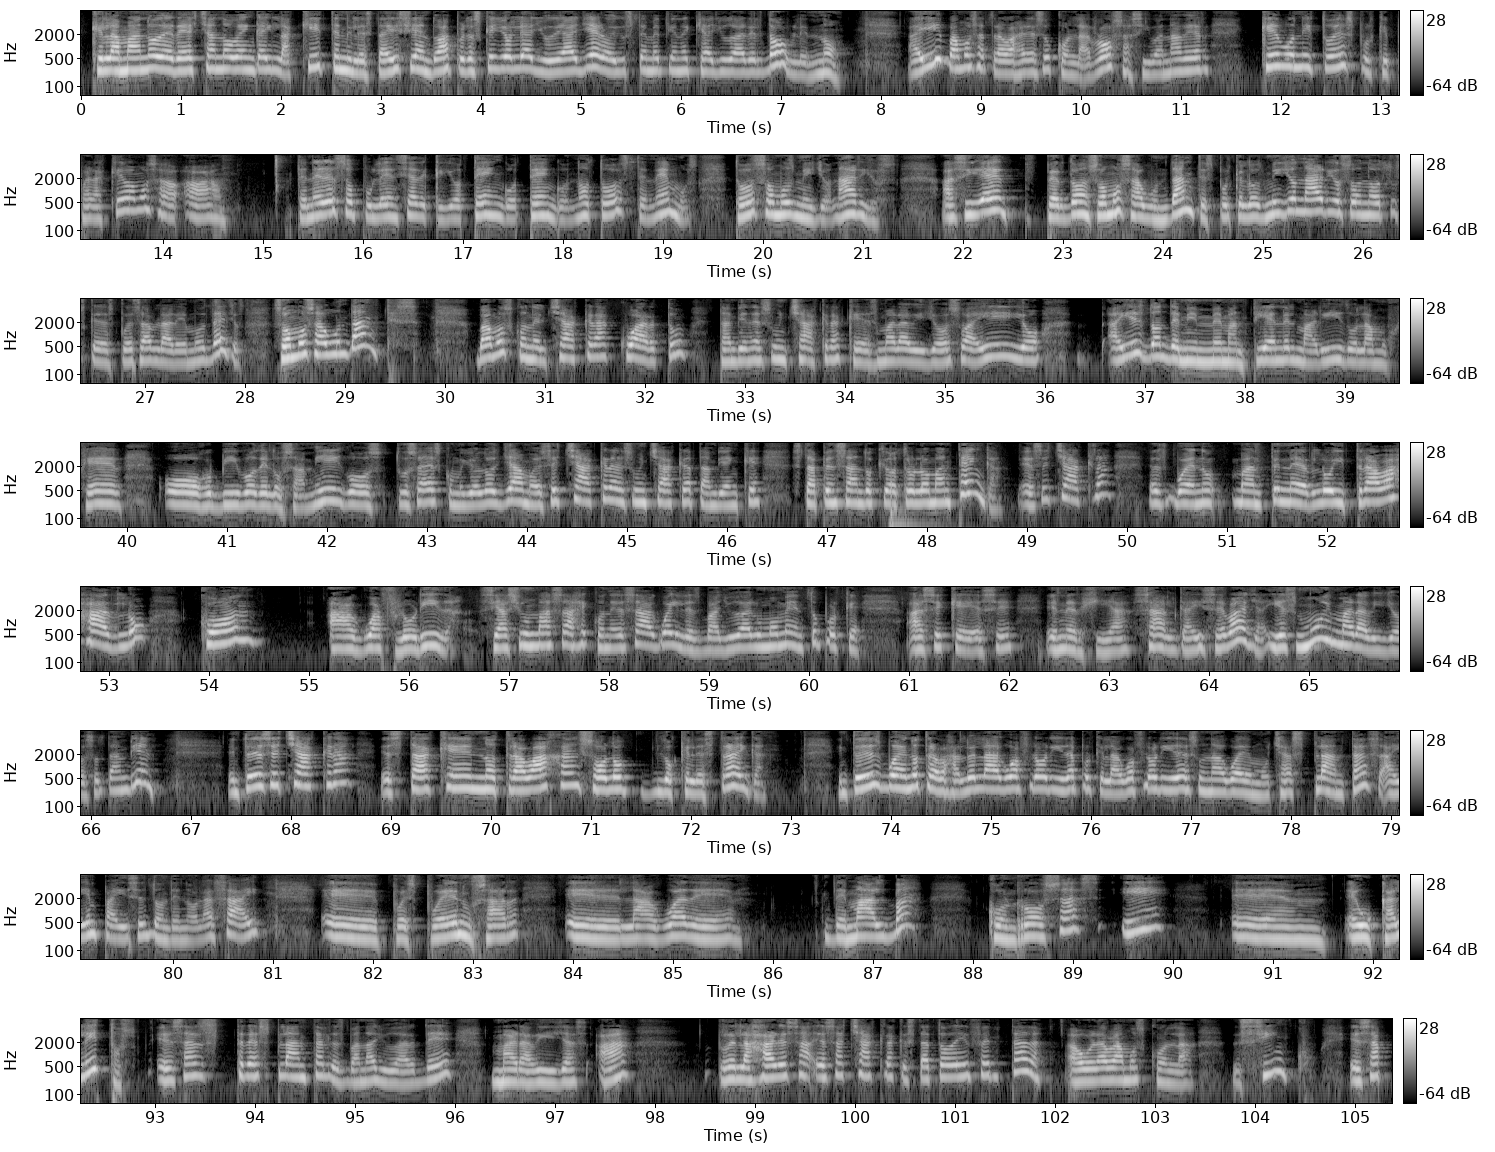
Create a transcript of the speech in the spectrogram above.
que la mano derecha no venga y la quiten y le está diciendo, ah, pero es que yo le ayudé ayer, hoy usted me tiene que ayudar el doble. No. Ahí vamos a trabajar eso con las rosas y van a ver qué bonito es, porque para qué vamos a tener esa opulencia de que yo tengo, tengo, no todos tenemos, todos somos millonarios. Así es, perdón, somos abundantes, porque los millonarios son otros que después hablaremos de ellos. Somos abundantes. Vamos con el chakra cuarto, también es un chakra que es maravilloso ahí, yo ahí es donde me mantiene el marido, la mujer, o vivo de los amigos, tú sabes como yo los llamo, ese chakra es un chakra también que está pensando que otro lo mantenga. Ese chakra es bueno mantenerlo y trabajarlo con agua florida. Se hace un masaje con esa agua y les va a ayudar un momento porque hace que esa energía salga y se vaya. Y es muy maravilloso también. Entonces ese chakra está que no trabajan solo lo que les traigan. Entonces, bueno, trabajarlo el agua florida, porque el agua florida es un agua de muchas plantas, hay en países donde no las hay, eh, pues pueden usar eh, el agua de, de, malva con rosas y em, eucaliptos. Esas tres plantas les van a ayudar de maravillas a relajar esa, esa chakra que está toda infectada. Ahora vamos con la 5. Esa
